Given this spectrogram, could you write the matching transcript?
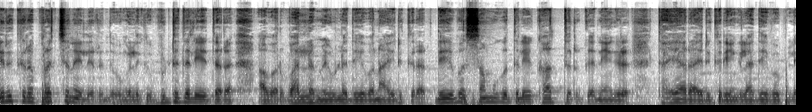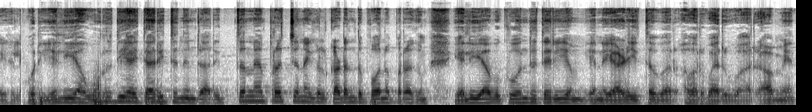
இருக்கிற பிரச்சனையிலிருந்து உங்களுக்கு விடுதலையை தர அவர் வல்லமை உள்ள தேவனாக இருக்கிறார் தேவ சமூகத்திலே காத்திருக்க நீங்கள் தயாராக இருக்கிறீங்களா தேவ பிள்ளைகளை ஒரு எலியா உறுதியாய் தரித்து நின்றார். இத்தனை பிரச்சனைகள் கடந்து போன பிறகும் எலியாவுக்கு ஒன்று தெரியும். என்னை அழைத்தவர் அவர் வருவார். ஆமேன்.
